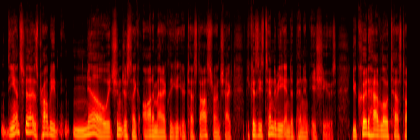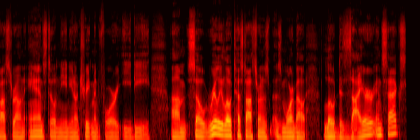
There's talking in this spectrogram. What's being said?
the answer to that is probably no. It shouldn't just like automatically get your testosterone checked because these tend to be independent issues. You could have low testosterone and still need you know treatment for ED. Um, so really, low testosterone is, is more about low desire in sex,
